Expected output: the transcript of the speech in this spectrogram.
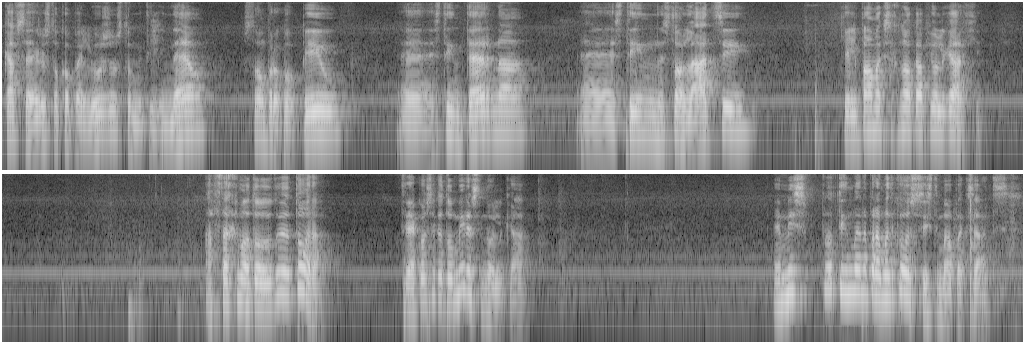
καύσης αερίου στο Κοπελούζο, στο Μυτιλινέο, στον Προκοπίου, ε, στην Τέρνα, ε, στην, στο Λάτσι και λυπάμαι ξεχνάω κάποιο ολιγάρχη. Αυτά χρηματοδοτούνται τώρα. 300 εκατομμύρια συνολικά. Εμείς προτείνουμε ένα πραγματικό σύστημα απεξάρτησης.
